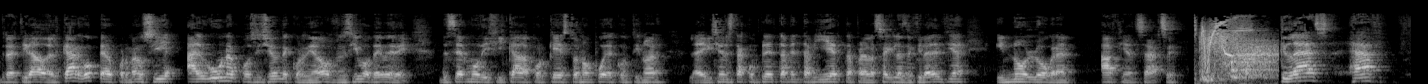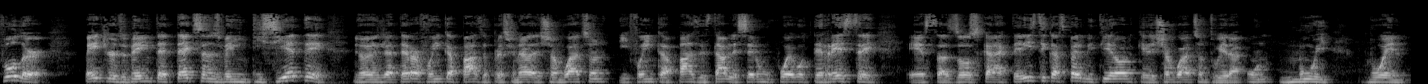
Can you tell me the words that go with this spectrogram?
retirado del cargo, pero por lo menos sí alguna posición de coordinador ofensivo debe de, de, ser modificada porque esto no puede continuar. La división está completamente abierta para las Águilas de Filadelfia y no logran afianzarse. Glass Half Fuller. Patriots 20, Texans 27. Nueva Inglaterra fue incapaz de presionar a Deshaun Watson y fue incapaz de establecer un juego terrestre. Estas dos características permitieron que Deshaun Watson tuviera un muy buen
